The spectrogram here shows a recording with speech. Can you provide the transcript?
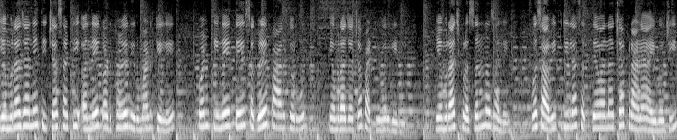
यमराजाने तिच्यासाठी अनेक अडथळे निर्माण केले पण तिने ते सगळे पार करून यमराजाच्या पाठीवर गेली. यमराज प्रसन्न झाले व सावित्रीला सत्यवानाच्या प्राण्याऐवजी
